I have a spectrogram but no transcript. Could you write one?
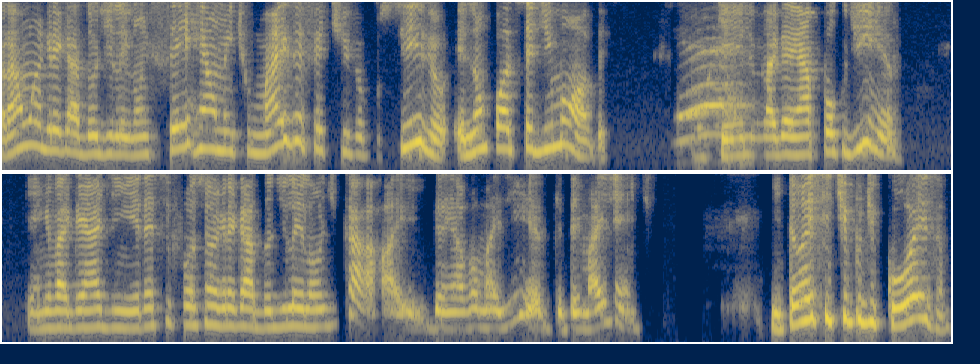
para um agregador de leilões ser realmente o mais efetivo possível, ele não pode ser de imóveis, porque ele vai ganhar pouco dinheiro. Quem vai ganhar dinheiro é se fosse um agregador de leilão de carro, aí ganhava mais dinheiro, porque tem mais gente. Então, esse tipo de coisa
